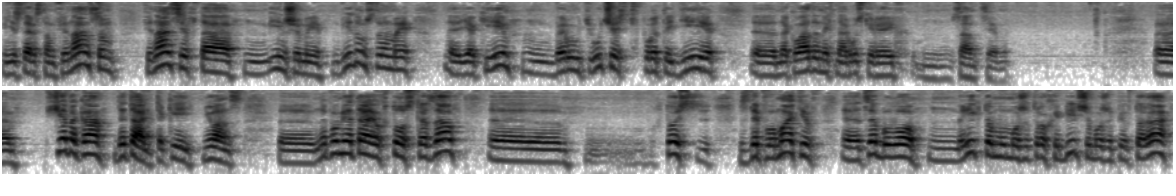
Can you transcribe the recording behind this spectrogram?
Міністерством фінансів, та іншими відомствами, е, які беруть участь в протидії е, накладених на Руський рейх санкціями. Е, Ще така деталь, такий нюанс. Е, Не пам'ятаю, хто сказав, хтось з дипломатів, це було рік тому, може трохи більше, може півтора,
